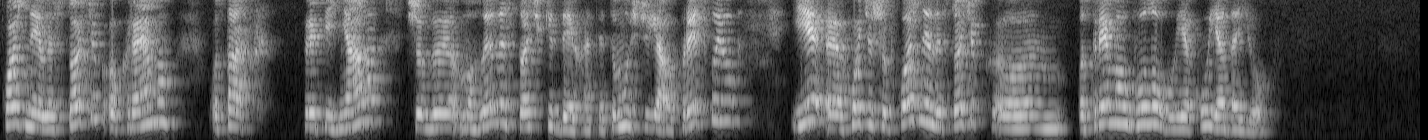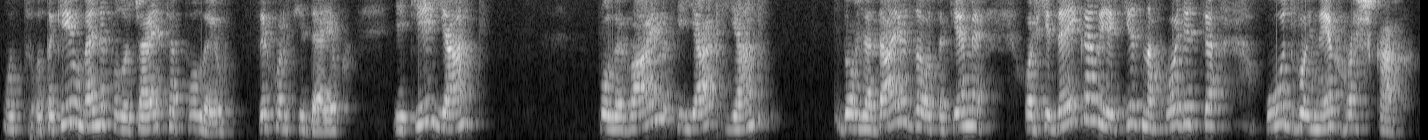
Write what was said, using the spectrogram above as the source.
кожний листочок окремо отак припідняла, щоб могли листочки дихати. Тому що я оприскую і е, хочу, щоб кожний листочок е, отримав вологу, яку я даю. От, от такий у мене виходить полив цих орхідейок, які я поливаю і як я доглядаю за отакими орхідейками, які знаходяться у двойних горшках.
